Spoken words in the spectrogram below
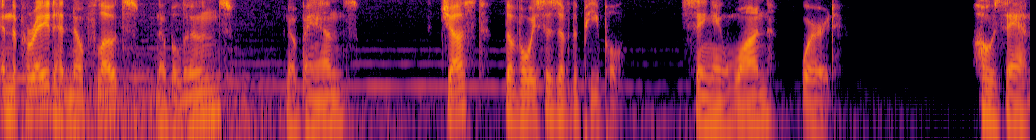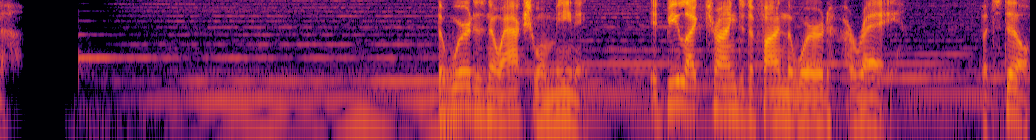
And the parade had no floats, no balloons, no bands, just the voices of the people singing one word Hosanna. The word has no actual meaning. It'd be like trying to define the word hooray. But still,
